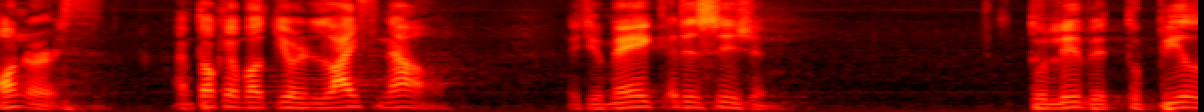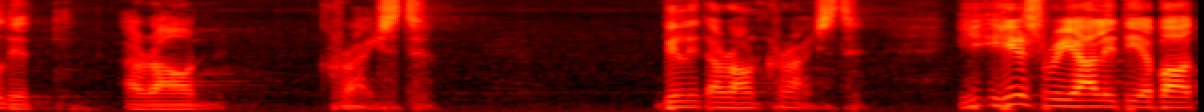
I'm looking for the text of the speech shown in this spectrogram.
on earth. I'm talking about your life now. That you make a decision to live it, to build it around Christ. Build it around Christ. Here's reality about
